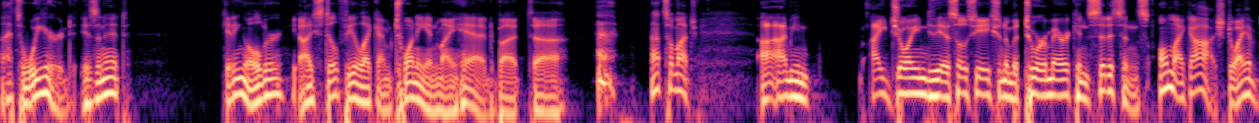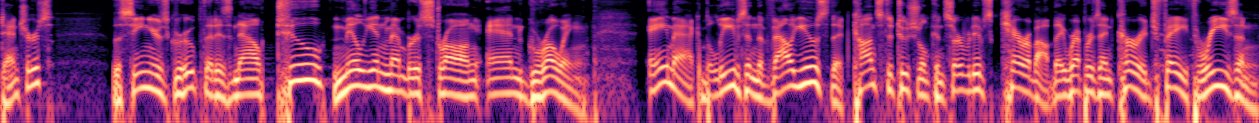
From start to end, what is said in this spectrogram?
That's weird, isn't it? getting older, I still feel like I'm 20 in my head, but uh, eh, not so much. Uh, I mean, I joined the Association of Mature American Citizens. Oh my gosh, do I have dentures? The seniors group that is now 2 million members strong and growing. AMAC believes in the values that constitutional conservatives care about. They represent courage, faith, reason.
